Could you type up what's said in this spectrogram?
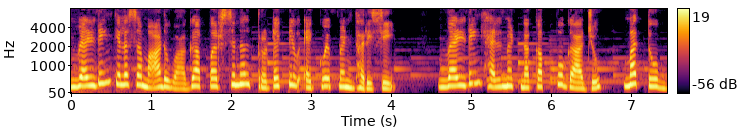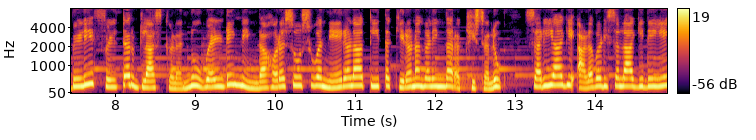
ವೆಲ್ಡಿಂಗ್ ಕೆಲಸ ಮಾಡುವಾಗ ಪರ್ಸನಲ್ ಪ್ರೊಟೆಕ್ಟಿವ್ ಎಕ್ವಿಪ್ಮೆಂಟ್ ಧರಿಸಿ, ವೆಲ್ಡಿಂಗ್ ಹೆಲ್ಮೆಟ್ನ ಕಪ್ಪು ಗಾಜು ಮತ್ತು ಬಿಳಿ ಫಿಲ್ಟರ್ ಗ್ಲಾಸ್ಗಳನ್ನು ವೆಲ್ಡಿಂಗ್ನಿಂದ ಹೊರಸೂಸುವ ನೇರಳಾತೀತ ಕಿರಣಗಳಿಂದ ರಕ್ಷಿಸಲು ಸರಿಯಾಗಿ ಅಳವಡಿಸಲಾಗಿದೆಯೇ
